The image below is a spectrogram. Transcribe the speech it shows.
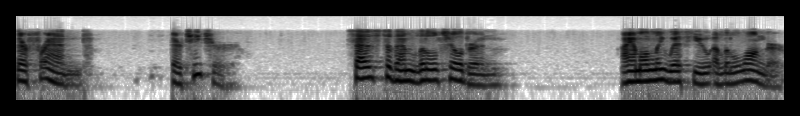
their friend, their teacher, says to them, Little children, I am only with you a little longer.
